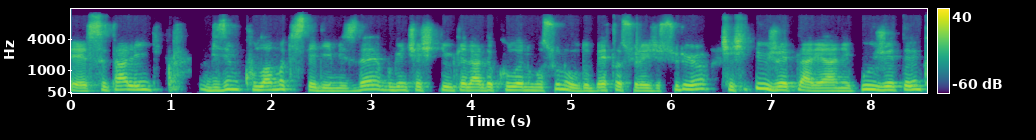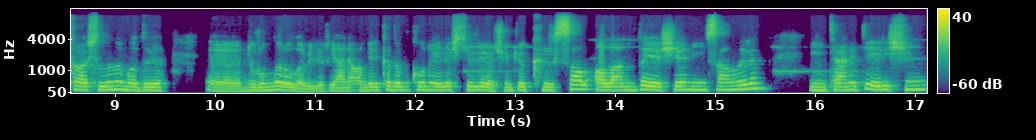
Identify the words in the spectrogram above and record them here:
e, Starlink bizim kullanmak istediğimizde bugün çeşitli ülkelerde kullanıma sunuldu. Beta süreci sürüyor. Çeşitli ücretler yani bu ücretlerin karşılanamadığı e, durumlar olabilir. Yani Amerika'da bu konu eleştiriliyor. Çünkü kırsal alanda yaşayan insanların internete erişim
